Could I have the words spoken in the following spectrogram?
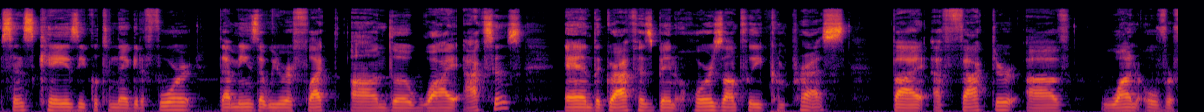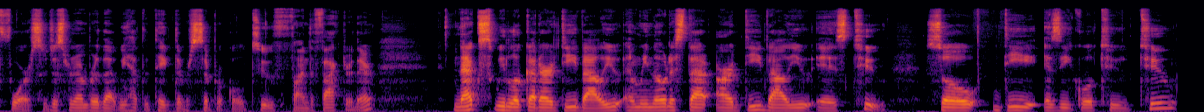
since k is equal to negative 4, that means that we reflect on the y-axis and the graph has been horizontally compressed by a factor of 1 over 4. So just remember that we have to take the reciprocal to find the factor there. Next, we look at our d value and we notice that our d value is 2. So d is equal to 2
